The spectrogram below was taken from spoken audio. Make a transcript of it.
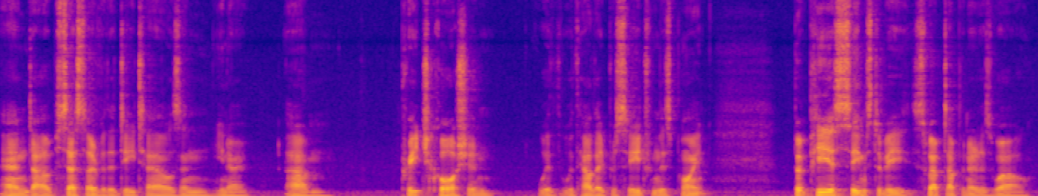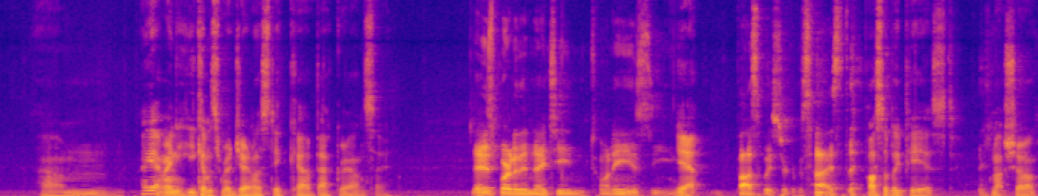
and uh, obsess over the details, and you know. Um, preach caution with, with how they proceed from this point. But Pierce seems to be swept up in it as well. Um, Mm. yeah, I mean, he comes from a journalistic uh, background, so It is part of the 1920s. He yeah, Possibly circumcised. possibly pierced. Not sure.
